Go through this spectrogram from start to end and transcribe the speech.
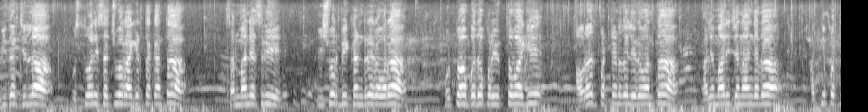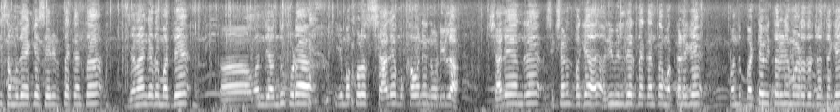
ಬೀದರ್ ಜಿಲ್ಲಾ ಉಸ್ತುವಾರಿ ಸಚಿವರಾಗಿರ್ತಕ್ಕಂಥ ಸನ್ಮಾನ್ಯ ಶ್ರೀ ಈಶ್ವರ್ ಬಿ ಖಂಡ್ರೇರವರ ಹುಟ್ಟುಹಬ್ಬದ ಪ್ರಯುಕ್ತವಾಗಿ ಔರಾದ್ ಪಟ್ಟಣದಲ್ಲಿರುವಂಥ ಅಲೆಮಾರಿ ಜನಾಂಗದ ಅಕ್ಕಿಪಕ್ಕಿ ಸಮುದಾಯಕ್ಕೆ ಸೇರಿರ್ತಕ್ಕಂಥ ಜನಾಂಗದ ಮಧ್ಯೆ ಒಂದು ಎಂದೂ ಕೂಡ ಈ ಮಕ್ಕಳು ಶಾಲೆ ಮುಖವನ್ನೇ ನೋಡಿಲ್ಲ. ಶಾಲೆ ಅಂದರೆ ಶಿಕ್ಷಣದ ಬಗ್ಗೆ ಅರಿವಿಲ್ಲದೆ ಇರ್ತಕ್ಕಂಥ ಮಕ್ಕಳಿಗೆ ಒಂದು ಬಟ್ಟೆ ವಿತರಣೆ ಮಾಡೋದ್ರ ಜೊತೆಗೆ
